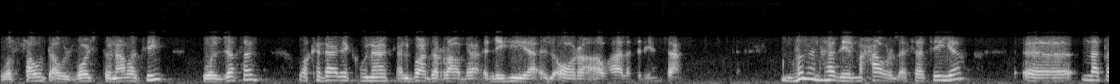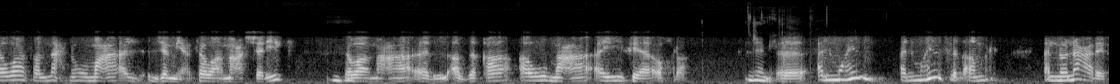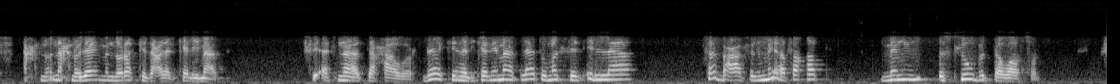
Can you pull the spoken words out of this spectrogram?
والصوت أو ال voice tonality والجسد وكذلك هناك البعد الرابع اللي هي ال aura أو هالة الإنسان. ضمن هذه المحاور الأساسية آه، نتواصل نحن مع الجميع سواء مع الشريك سواء مع الأصدقاء أو مع أي فئة أخرى. جميل. آه، المهم المهم في الأمر أنه نعرف نحن نحن دائما نركز على الكلمات في أثناء التحاور، لكن الكلمات لا تمثل إلا 7% فقط من أسلوب التواصل.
